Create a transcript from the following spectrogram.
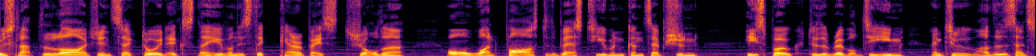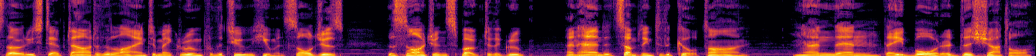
who slapped the large insectoid ex-slave on his thick carapaced shoulder, or what passed to the best human conception. He spoke to the rebel team, and two others had slowly stepped out of the line to make room for the two human soldiers. The sergeant spoke to the group and handed something to the Kiltan, and then they boarded the shuttle.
